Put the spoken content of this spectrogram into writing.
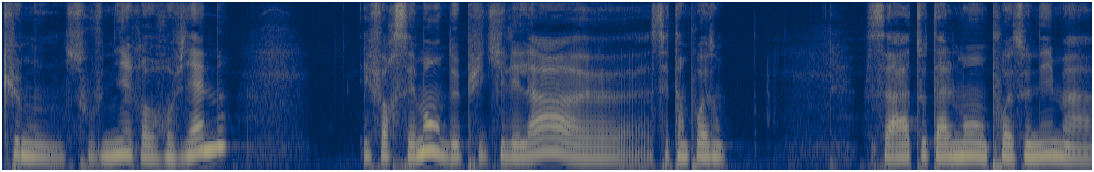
que mon souvenir revienne. Et forcément, depuis qu'il est là, euh, c'est un poison. Ça a totalement empoisonné ma,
